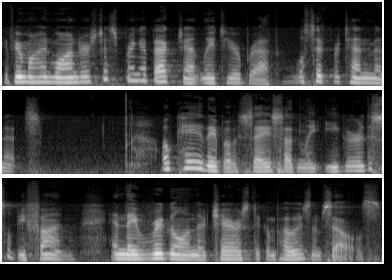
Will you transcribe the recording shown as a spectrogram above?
If your mind wanders, just bring it back gently to your breath. We'll sit for 10 minutes. Okay, they both say, suddenly eager. This will be fun. And they wriggle in their chairs to compose themselves.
